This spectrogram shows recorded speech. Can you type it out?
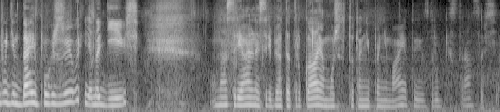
будем, дай бог, живы, я надеюсь. У нас реальность, ребята, другая. Может, кто-то не понимает, и из других стран совсем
